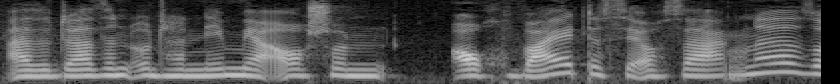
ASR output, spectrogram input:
Also da sind Unternehmen ja auch schon auch weit, dass sie auch sagen, ne, so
